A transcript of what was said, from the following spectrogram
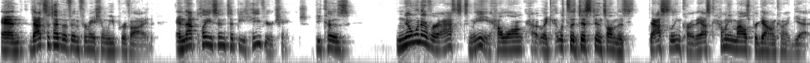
And that's the type of information we provide. And that plays into behavior change because no one ever asks me how long, how, like, what's the distance on this gasoline car? They ask, how many miles per gallon can I get?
